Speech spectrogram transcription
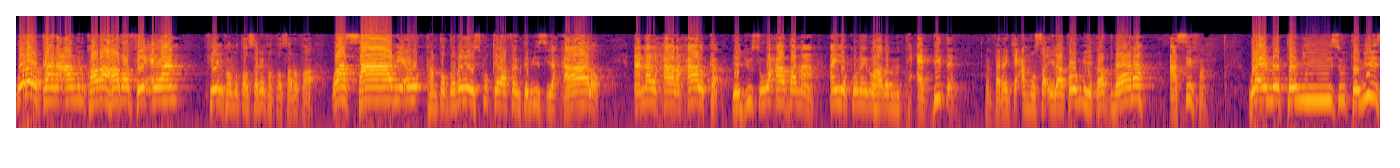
Walow kaana caamilku haba ahaado ficlan ficilka mutasarifan tasarufa waa saabicu kan toddobada isku khilaafan tamyiis iyo xaalo. Ana alxaala xaalka yajuusu waxaa banaan an yakuuna inuu hado mutacadidan farajaca muusa ilaa qowmihi qadbaana asifan. Wa ama tamyiisu tamyiis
